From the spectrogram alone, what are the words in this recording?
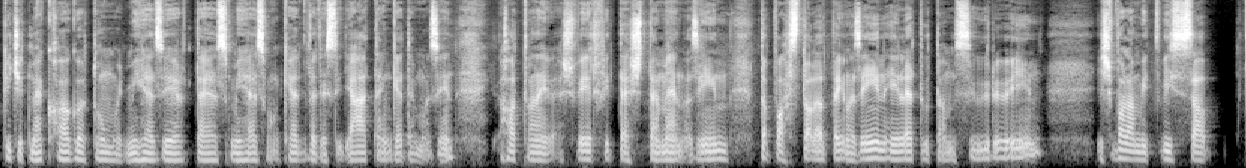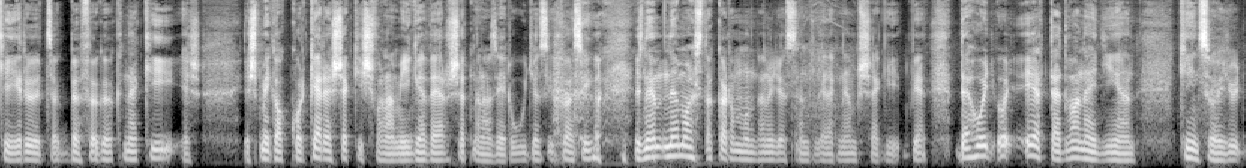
kicsit meghallgatom, hogy mihez értesz, mihez van kedved, ezt így átengedem az én 60 éves férfi testemen, az én tapasztalataim, az én életutam szűrőjén, és valamit vissza kérődzök, befögök neki, és, és még akkor keresek is valami igeverset, mert azért úgy az igazi. És nem, nem azt akarom mondani, hogy a Szentlélek nem segít. De hogy, hogy érted, van egy ilyen kényszer, hogy, hogy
